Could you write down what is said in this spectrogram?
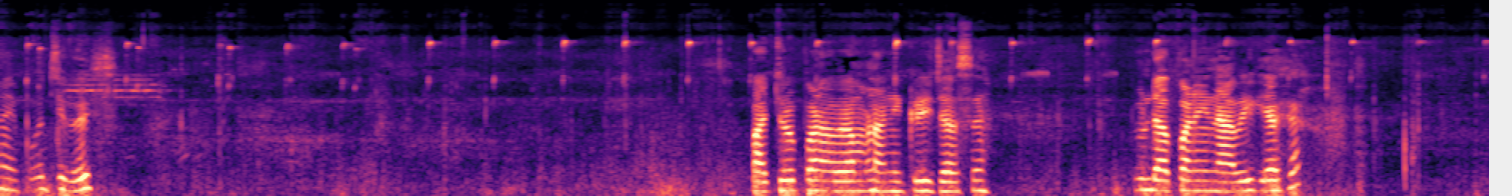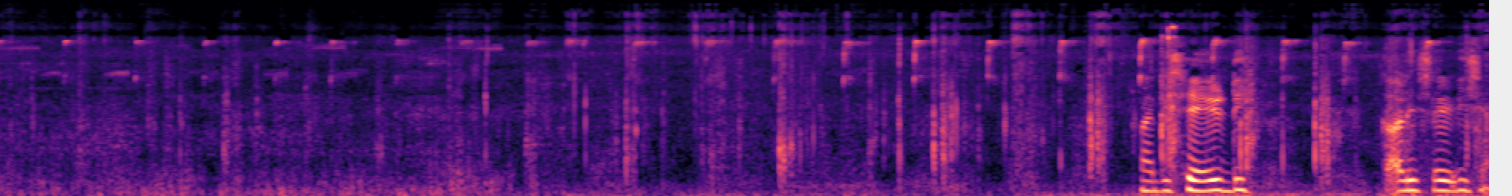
અહીં પહોંચી ગઈશ પાછળ પણ હવે હમણાં નીકળી જશે. ટુંડા પણ એને આવી ગયા છે. મારી શેરડી. કાળી શેરડી છે.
